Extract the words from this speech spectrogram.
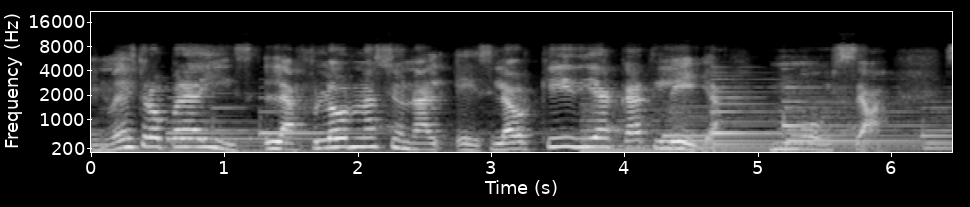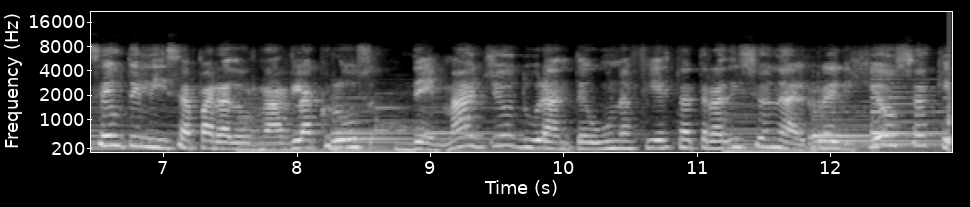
En nuestro país, la flor nacional es la orquídea catileya moisa. Se utiliza para adornar la cruz de mayo durante una fiesta tradicional religiosa que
